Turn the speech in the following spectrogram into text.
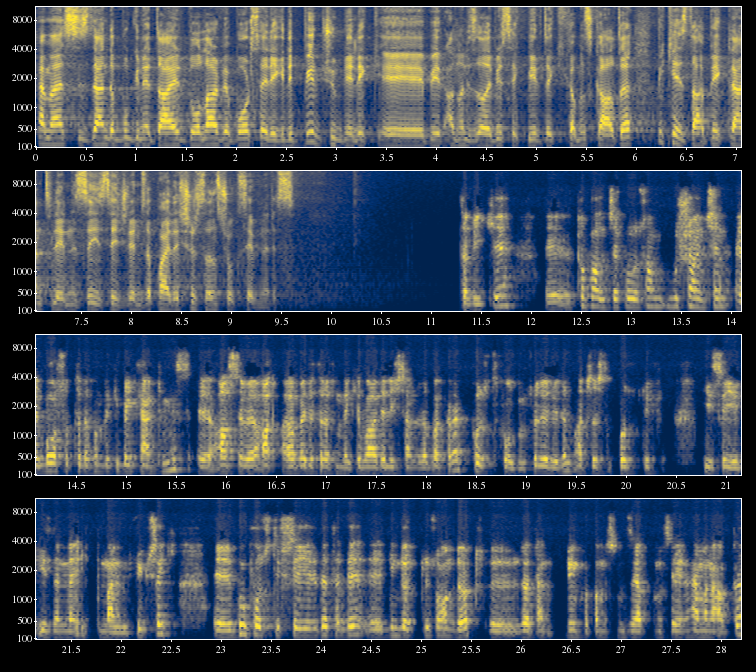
hemen sizden de bugüne dair dolar ve borsa ile ilgili bir cümlelik e, bir analiz alabilirsek bir dakikamız kaldı. Bir kez daha beklentilerinizi izleyicilerimize paylaşırsanız çok seviniriz. Tabii ki. E, toparlayacak olursam bu şu an için e, borsa tarafındaki beklentimiz e, Asya ve ABD tarafındaki vadeli işlemlere bakarak pozitif olduğunu söyleyebilirim. Açılışta pozitif bir seyir izleme ihtimalimiz yüksek. E, bu pozitif seyirde tabii e, 1414 e, zaten dün kapanışımızı yaptığımız seviyenin hemen altı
